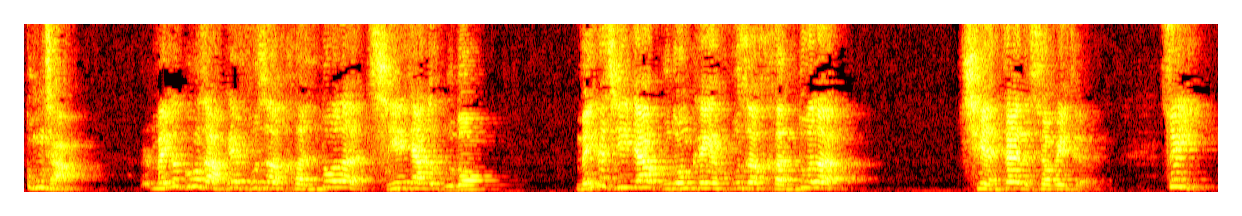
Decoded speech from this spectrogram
工厂，每个工厂可以辐射很多的企业家的股东，每个企业家股东可以辐射很多的潜在的消费者。所以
